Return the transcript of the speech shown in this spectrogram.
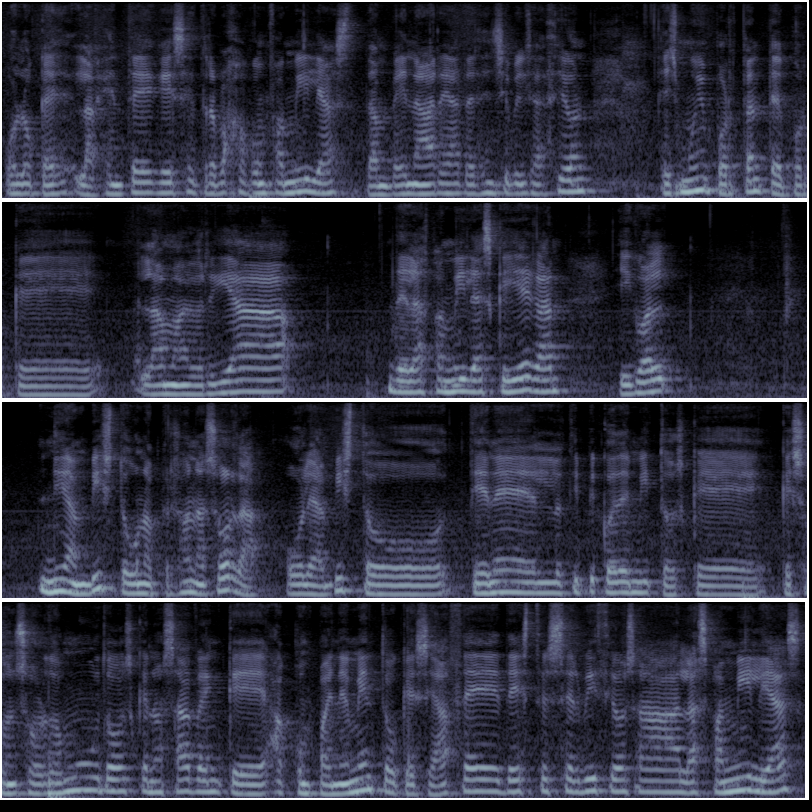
o lo que la gente que se trabaja con familias, también áreas de sensibilización, es muy importante porque la mayoría de las familias que llegan igual ni han visto una persona sorda o le han visto, tiene lo típico de mitos que, que son sordomudos, que no saben que acompañamiento que se hace de estos servicios a las familias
